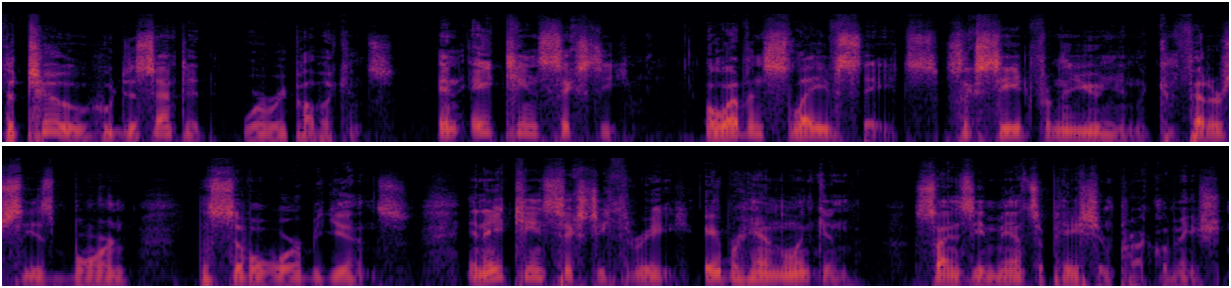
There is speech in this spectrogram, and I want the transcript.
The two who dissented were Republicans. In 1860, 11 slave states secede from the Union. The Confederacy is born. The Civil War begins. In 1863, Abraham Lincoln signs the Emancipation Proclamation,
